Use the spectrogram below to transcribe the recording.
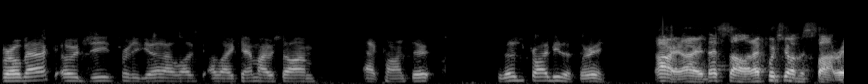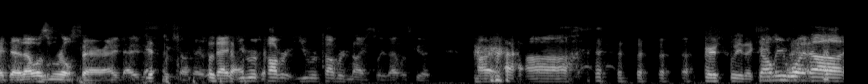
throwback. OG is pretty good. I love I like him. I saw him at concert. So those would probably be the three. All right, all right, that's solid. I put you on the spot right there. That wasn't real fair. I, I, I put you on there. But that, you recovered. You recovered nicely. That was good. All right. Uh, First tweet. tell me what. Uh,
